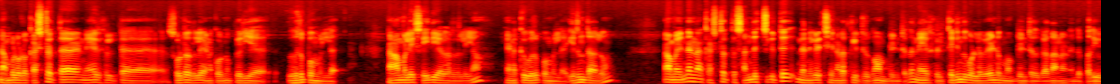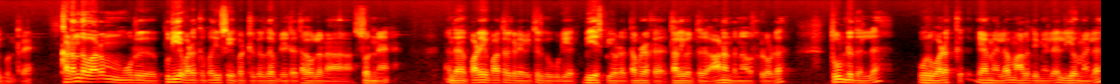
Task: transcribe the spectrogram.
நம்மளோட கஷ்டத்தை நேர்கள்ட்ட சொல்கிறதுல எனக்கு ஒன்றும் பெரிய விருப்பம் இல்லை. நாமளே செய்தியாகிறதுலையும் எனக்கு விருப்பம் இல்லை. இருந்தாலும் நம்ம என்னென்ன கஷ்டத்தை சந்திச்சுக்கிட்டு இந்த நிகழ்ச்சியை நடத்திட்டு இருக்கோம் அப்படின்றத நேர்கள் தெரிந்து கொள்ள வேண்டும் அப்படின்றதுக்காக தான் நான் இதை பதிவு பண்ணுறேன் கடந்த வாரம் ஒரு புதிய வழக்கு பதிவு செய்யப்பட்டிருக்கிறது அப்படின்ற தகவலை நான் சொன்னேன். அந்த பழைய பாத்திரக்கடை வைத்திருக்கக்கூடிய பிஎஸ்பியோட தமிழக தலைவர் திரு ஆனந்தன் அவர்களோட தூண்டுதலில் ஒரு வழக்கு என் மேலே மாலதி மேலே லியோ மேலே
